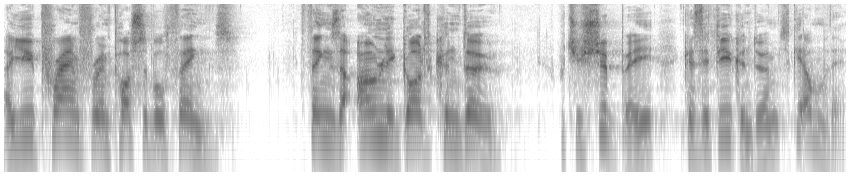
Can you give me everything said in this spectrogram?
Are you praying for impossible things? Things that only God can do, which you should be, because if you can do them, just get on with it.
